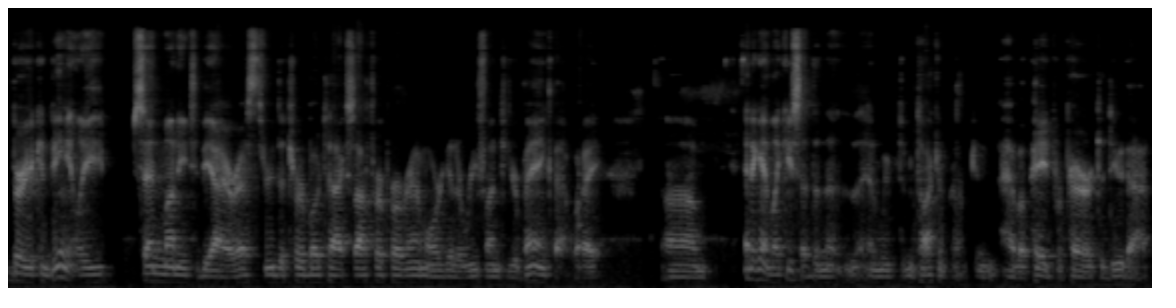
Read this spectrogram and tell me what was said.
very conveniently send money to the IRS through the TurboTax software program or get a refund to your bank that way. Um, and again, like you said, then the, and we've been talking about, can have a paid preparer to do that.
